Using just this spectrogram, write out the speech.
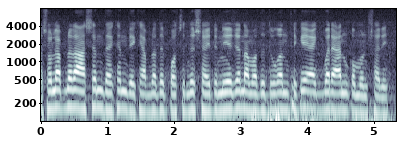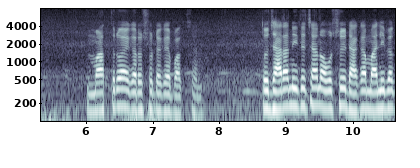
আসলে আপনারা আসেন, দেখেন, দেখে আপনাদের পছন্দের শাড়িটা নিয়ে যান আমাদের দোকান থেকে, একবারে আনকমন শাড়ি। মাত্র এগারোশো টাকায় পাচ্ছেন। তো যারা নিতে চান অবশ্যই ঢাকা মালিবাগ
